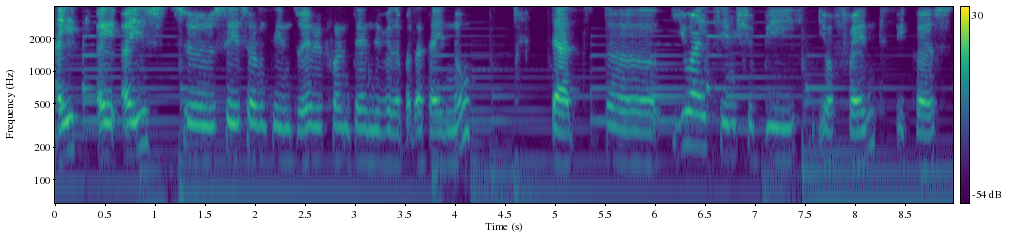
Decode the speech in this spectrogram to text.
I, I, I used to say something to every front end developer that I know that the UI team should be your friend because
